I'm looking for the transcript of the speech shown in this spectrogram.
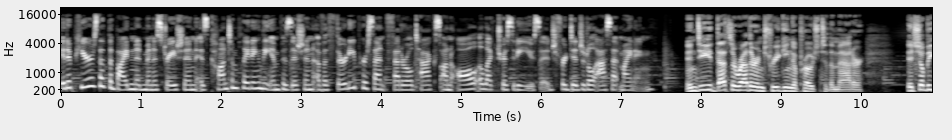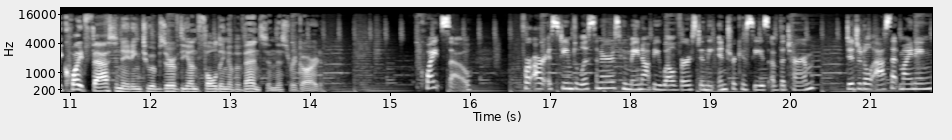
It appears that the Biden administration is contemplating the imposition of a 30% federal tax on all electricity usage for digital asset mining. Indeed, that's a rather intriguing approach to the matter. It shall be quite fascinating to observe the unfolding of events in this regard. Quite so. For our esteemed listeners who may not be well versed in the intricacies of the term, digital asset mining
